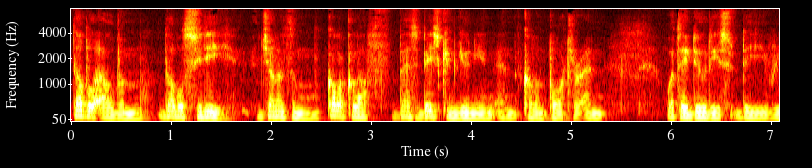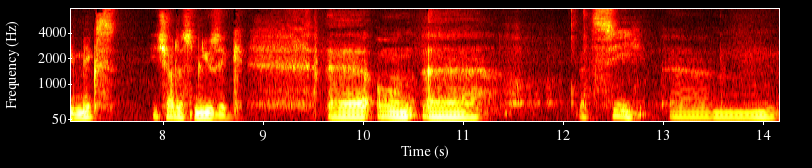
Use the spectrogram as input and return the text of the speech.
double album, double CD. Jonathan Coleclough, Bass, Bass Communion and Colin Potter. And what they do, is they remix each other's music. Uh, on, uh, let's see, um,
